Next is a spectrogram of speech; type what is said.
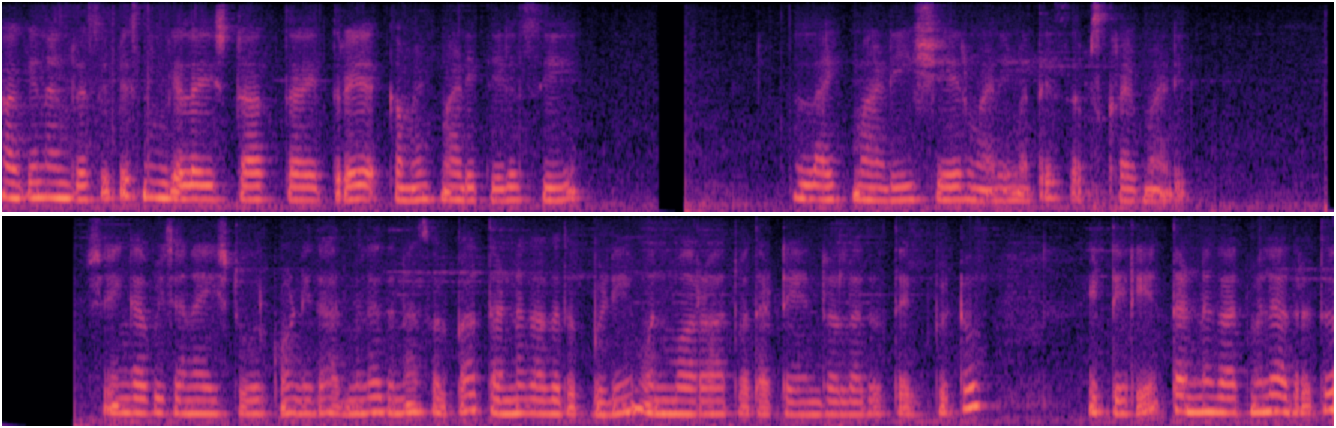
ಹಾಗೆ ನನ್ನ ರೆಸಿಪೀಸ್ ನಿಮಗೆಲ್ಲ ಇಷ್ಟ ಆಗ್ತಾ ಇದ್ದರೆ ಕಮೆಂಟ್ ಮಾಡಿ ತಿಳಿಸಿ. ಲೈಕ್ ಮಾಡಿ ಶೇರ್ ಮಾಡಿ, ಮತ್ತು ಸಬ್ಸ್ಕ್ರೈಬ್ ಮಾಡಿ. ಶೇಂಗಾ ಬೀಜನ ಇಷ್ಟು ಹುರ್ಕೊಂಡಿದ್ದಾದಮೇಲೆ ಅದನ್ನು ಸ್ವಲ್ಪ ತಣ್ಣಗಾಗೋದಕ್ಕೆ ಬಿಡಿ. ಒಂದು ಮೊರ ಅಥವಾ ತಟ್ಟೆ ಏನರಲ್ಲಾದರೂ ತೆಗೆದ್ಬಿಟ್ಟು ಇಟ್ಟಿರಿ. ತಣ್ಣಗಾದ್ಮೇಲೆ ಅದರದ್ದು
